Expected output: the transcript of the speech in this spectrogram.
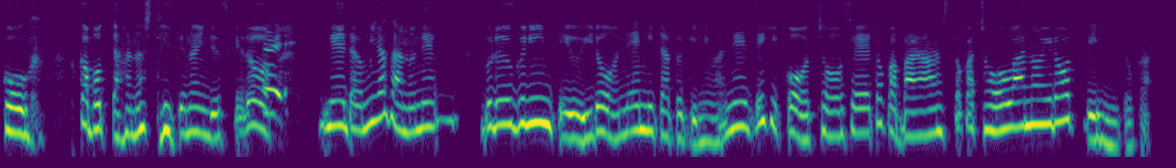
こうふ 深掘って話していけないんですけど、はいね、だから皆さんのね、ブルーグリーンっていう色をね、見たときにはね、ぜひこう調整とかバランスとか調和の色って意味とか、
